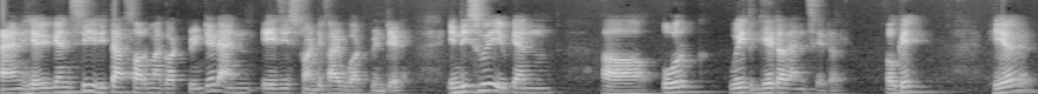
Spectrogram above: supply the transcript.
and here you can see Rita Sharma got printed and age is 25 got printed. In this way you can uh, work with getter and setter. Okay. Here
